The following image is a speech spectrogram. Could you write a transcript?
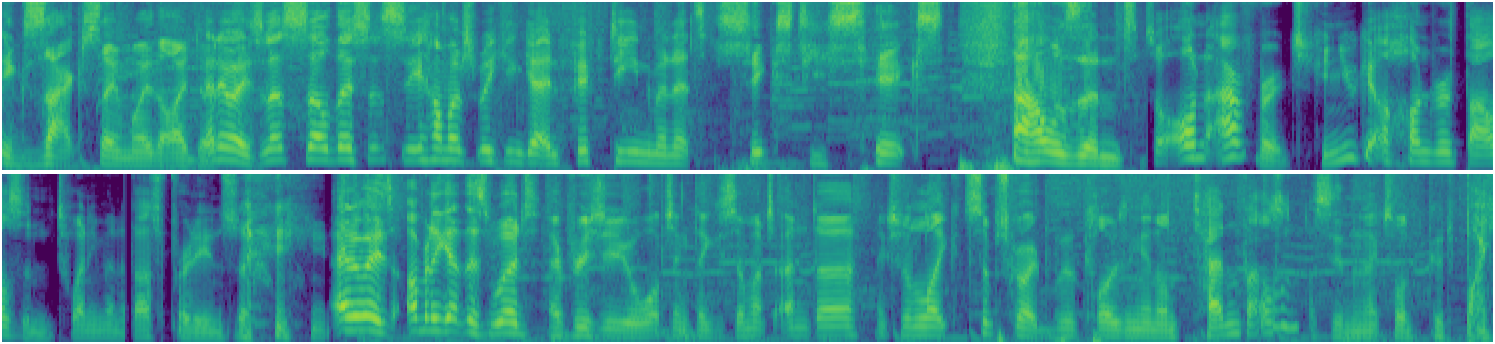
exact same way that I do. Anyways, let's sell this and see how much we can get in 15 minutes. 66,000. So on average, can you get 100,000 20 minutes? That's pretty insane. Anyways, I'm going to get this wood. I appreciate you watching. Thank you so much. And uh, make sure to like, subscribe. We're closing in on 10,000. I'll see you in the next one. Goodbye.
